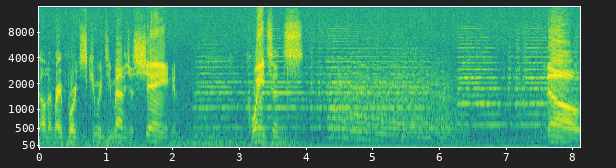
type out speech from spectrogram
on the Ray Burgess Community Manager Shane. Acquaintance. No.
